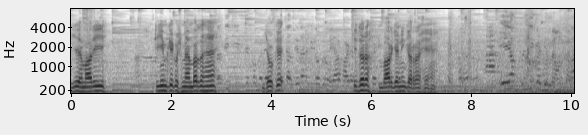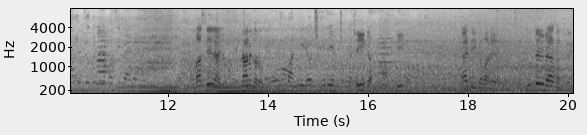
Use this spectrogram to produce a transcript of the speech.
ये हमारी टीम के कुछ मेंबर्स हैं जो कि इधर बारगेनिंग कर रहे हैं। बस ये ला डन करो। ठीक है हाँ, ठीक है हाँ, ठीक है बारे। कुत्ते भी बह सकते हैं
